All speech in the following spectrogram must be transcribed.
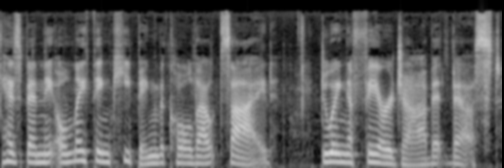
has been the only thing keeping the cold outside. Doing a fair job at best.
